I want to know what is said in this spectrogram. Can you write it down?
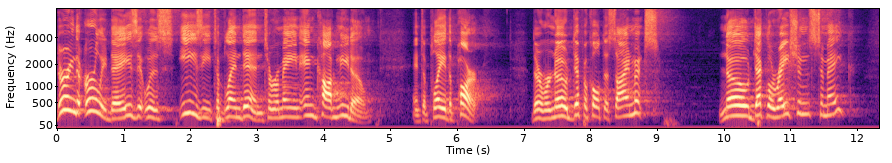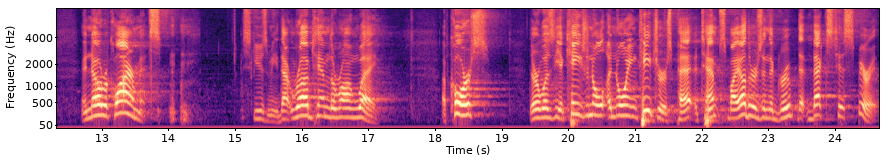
During the early days, it was easy to blend in, to remain incognito, and to play the part. There were no difficult assignments, no declarations to make, and no requirements, excuse me, that rubbed him the wrong way. Of course, there was the occasional annoying teacher's pet attempts by others in the group that vexed his spirit.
